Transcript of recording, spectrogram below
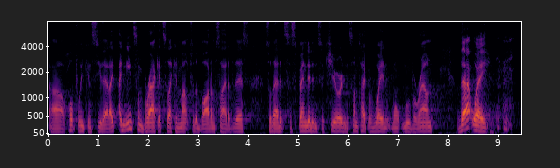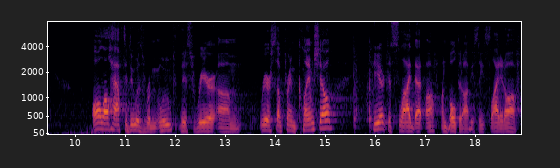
uh, hopefully you can see that. I, I, need some brackets so I can mount to the bottom side of this so that it's suspended and secured in some type of way and it won't move around. That way, all I'll have to do is remove this rear, um, rear subframe clamshell here, just slide that off, unbolt it obviously, slide it off.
